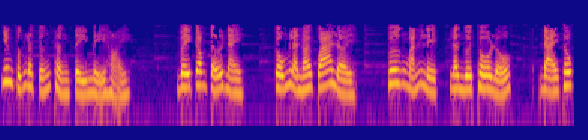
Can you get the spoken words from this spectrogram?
nhưng vẫn là cẩn thận tỉ mỉ hỏi. Vị công tử này, cũng là nói quá lời, Vương Mãnh Liệt là người thô lỗ, đại thúc,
